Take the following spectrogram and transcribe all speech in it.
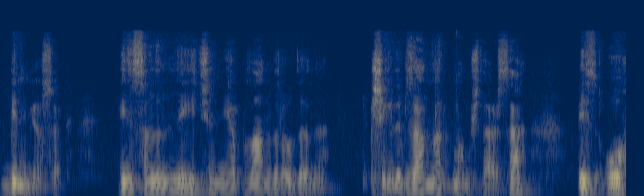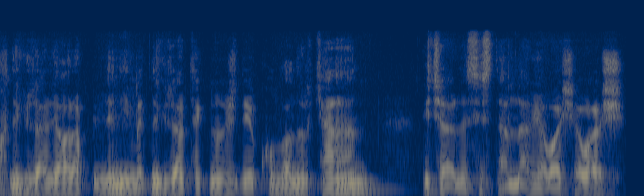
bilmiyorsak, insanın ne için yapılandırıldığını bir şekilde bize anlatmamışlarsa biz oh ne güzel ya Rabbim ne nimet ne güzel teknoloji diye kullanırken içeride sistemler yavaş yavaş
